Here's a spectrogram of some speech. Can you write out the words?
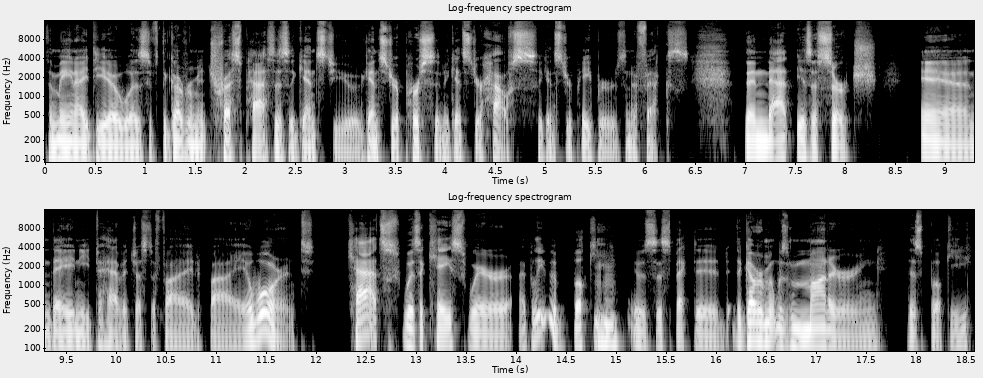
the main idea was if the government trespasses against you, against your person, against your house, against your papers and effects, then that is a search and they need to have it justified by a warrant. Katz was a case where I believe a bookie, Mhm. it was suspected the government was monitoring this bookie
